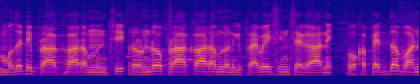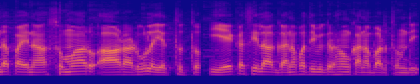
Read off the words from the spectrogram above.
మొదటి ప్రాకారం నుంచి రెండో ప్రాకారంలోనికి ప్రవేశించగానే ఒక పెద్ద బండపైన సుమారు ఆరు అడుగుల ఎత్తుతో ఏకశిలా గణపతి విగ్రహం కనబడుతుంది.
